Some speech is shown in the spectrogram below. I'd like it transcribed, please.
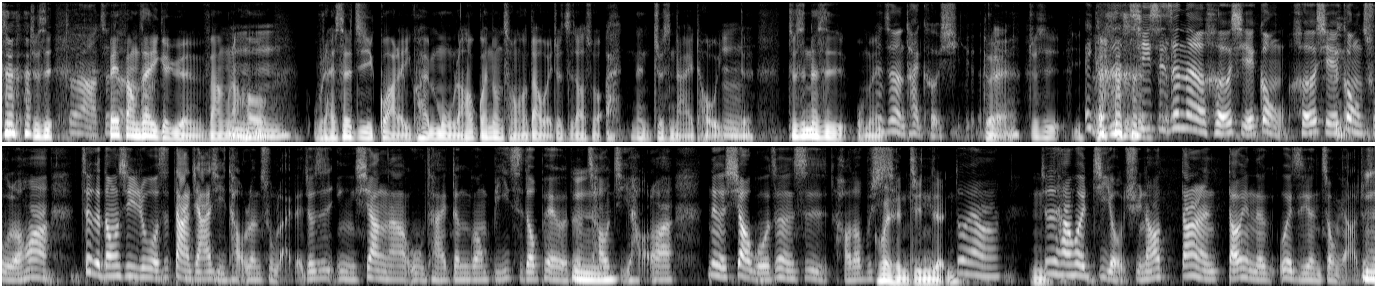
就是被放在一个远方，然后。舞台设计挂了一块幕，然后观众从头到尾就知道说，哎，那就是拿来投影的，嗯、就是那是我们，那真的太可惜了。对，对就是，哎、欸，可是 其实真的和谐共和谐共处的话，这个东西如果是大家一起讨论出来的，就是影像啊、舞台灯光彼此都配合的超级好的话，嗯、那个效果真的是好到不行，会很惊人。对啊，就是它会既有趣，然后当然导演的位置也很重要，就是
